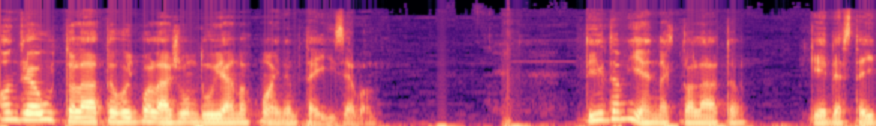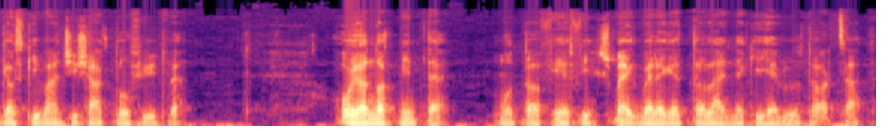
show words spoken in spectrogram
Andrea úgy találta, hogy Balázs ondójának majdnem te íze van. Tilda milyennek találta? kérdezte igaz kíváncsiságtól fűtve. Olyannak, mint te, mondta a férfi, és megveregette a lány neki hevült arcát.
